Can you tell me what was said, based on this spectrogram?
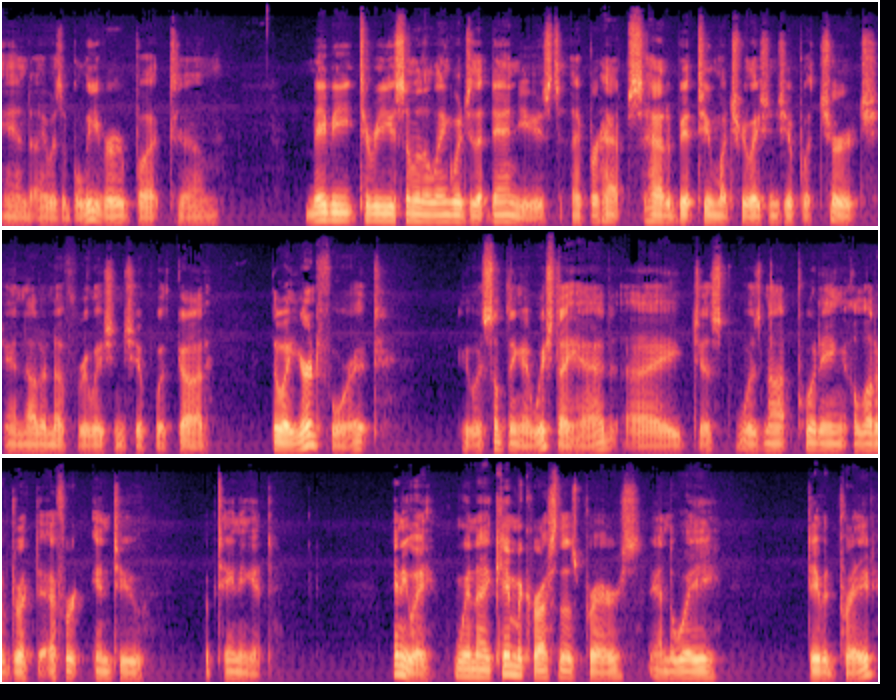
and I was a believer, but um, maybe to reuse some of the language that Dan used, I perhaps had a bit too much relationship with church and not enough relationship with God. Though I yearned for it, it was something I wished I had. I just was not putting a lot of direct effort into obtaining it. Anyway, when I came across those prayers and the way David prayed,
